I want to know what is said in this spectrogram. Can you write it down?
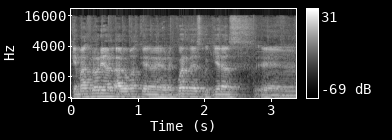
¿Qué más, Gloria? ¿Algo más que recuerdes o que quieras eh,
